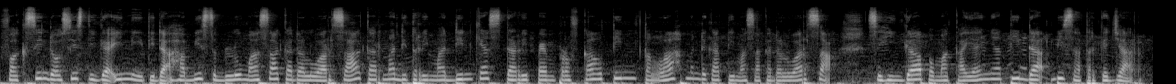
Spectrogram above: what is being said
Vaksin dosis 3 ini tidak habis sebelum masa kadaluarsa karena diterima Dinkes dari Pemprov Kaltim telah mendekati masa kadaluarsa sehingga pemakaiannya tidak bisa terkejar.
